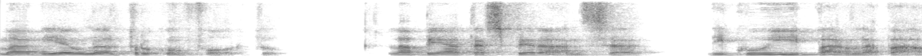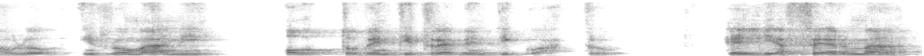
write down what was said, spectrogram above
ma vi è un altro conforto, la beata speranza di cui parla Paolo in Romani 8, 23, 24 Egli afferma,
